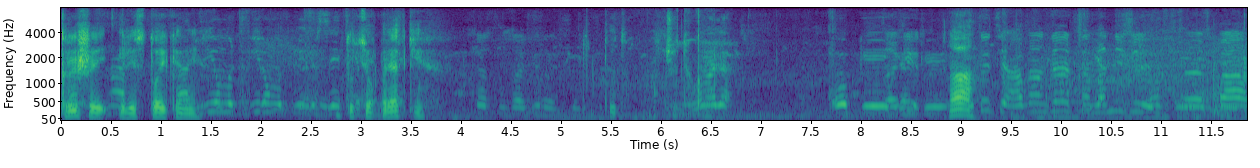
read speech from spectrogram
крышей или стойками. Тут все в порядке. Тут что такое? А, Вот эти авангард, там они же э, по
